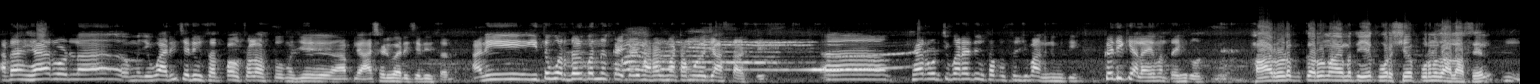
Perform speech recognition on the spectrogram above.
आता ह्या रोडला म्हणजे वारीच्या दिवसात पावसाळा असतो म्हणजे आपल्या आषाढी वारीच्या दिवसात. आणि इथं वर्दळ पण कैकाडी महाराज मठामुळे जास्त असते. ह्या रोडची बऱ्याच दिवसापासूनची मागणी होती. कधी केला आहे म्हणता ही रोड? हा रोड करून आहे मग एक वर्ष पूर्ण झालं असेल. हम्म,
